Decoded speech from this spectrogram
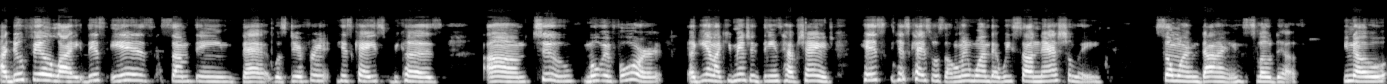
i do feel like this is something that was different his case because um two moving forward again like you mentioned things have changed his his case was the only one that we saw nationally someone dying slow death you know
